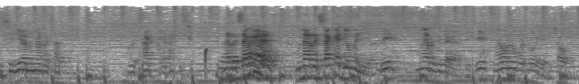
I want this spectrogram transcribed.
y se llevan una resaca. Resaca. Una resaca. Una resaca yo me llevo, ¿sí? Una receta gratis, ¿sí? Nos vemos en un próximo video. Chao.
